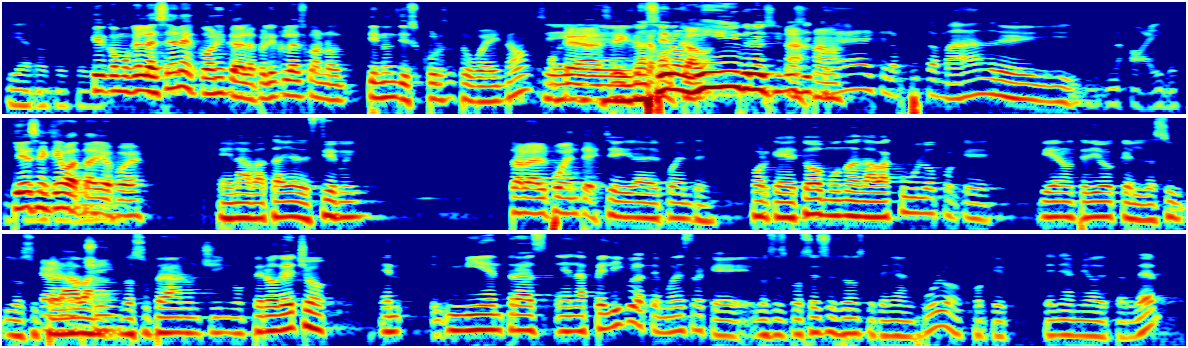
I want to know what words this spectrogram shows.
tierras a este güey. Que como que la escena icónica de la película es cuando tiene un discurso su güey, ¿no? Sí, nacieron libres y no sé qué, que la puta madre y... No, hay ¿Y esa en qué batalla fue? En la batalla de Stirling. O sea, la del puente. Sí, la del puente. Porque todo el mundo andaba culo porque vieron, te digo, que lo, superaban, lo superaban un chingo. Pero de hecho mientras en la película te muestra que los escoceses son los que tenían culo porque tenían miedo de perder,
